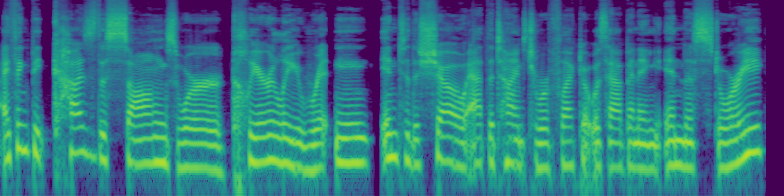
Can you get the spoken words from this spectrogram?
I think because the songs were clearly written into the show at the times to reflect what was happening in the story,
